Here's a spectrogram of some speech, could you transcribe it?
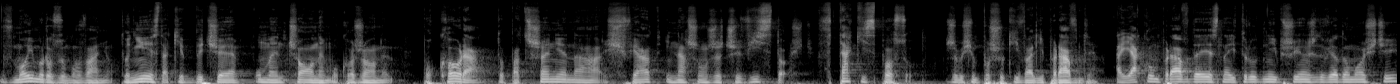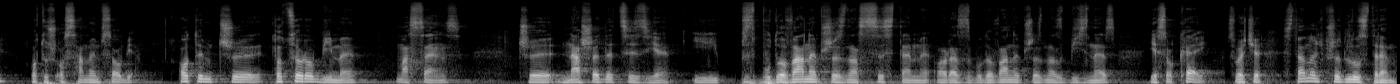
w moim rozumowaniu to nie jest takie bycie umęczonym, ukorzonym. Pokora to patrzenie na świat i naszą rzeczywistość w taki sposób, żebyśmy poszukiwali prawdy. A jaką prawdę jest najtrudniej przyjąć do wiadomości? Otóż o samym sobie. O tym, czy to, co robimy, ma sens, czy nasze decyzje i zbudowane przez nas systemy oraz zbudowany przez nas biznes jest ok. Słuchajcie, stanąć przed lustrem,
